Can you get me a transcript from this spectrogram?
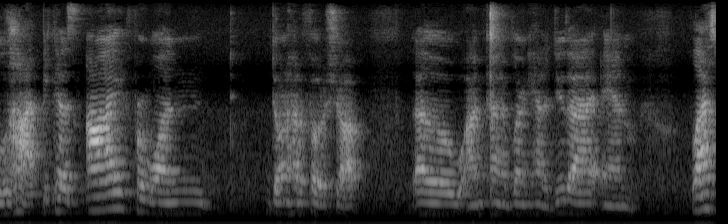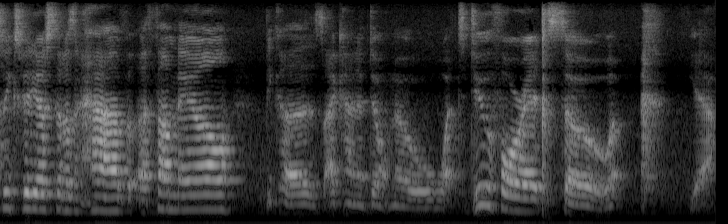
lot because I, for one, don't know how to Photoshop. So I'm kind of learning how to do that. And last week's video still doesn't have a thumbnail because I kind of don't know what to do for it, so yeah.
